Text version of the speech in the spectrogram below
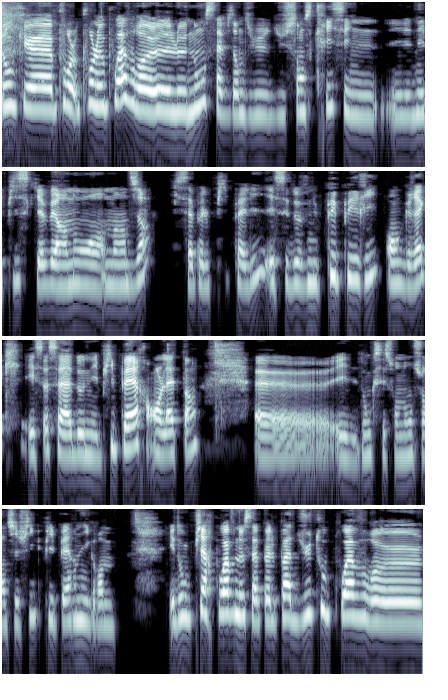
Donc euh, pour, pour le poivre, le nom ça vient du, du sanskrit, c'est une, épice qui avait un nom en indien qui s'appelle Pipali et c'est devenu Pépéri en grec et ça ça a donné Piper en latin euh, et donc c'est son nom scientifique Piper nigrum. Et donc Pierre Poivre ne s'appelle pas du tout poivre euh,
